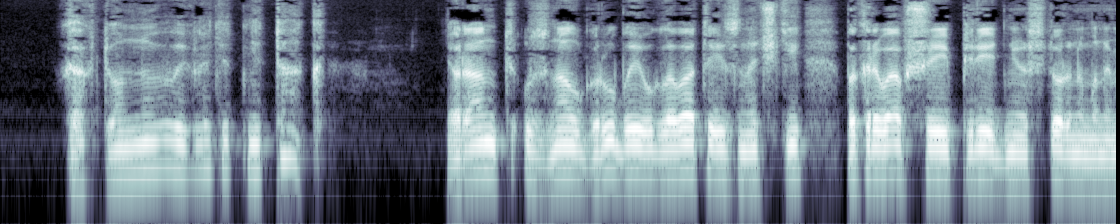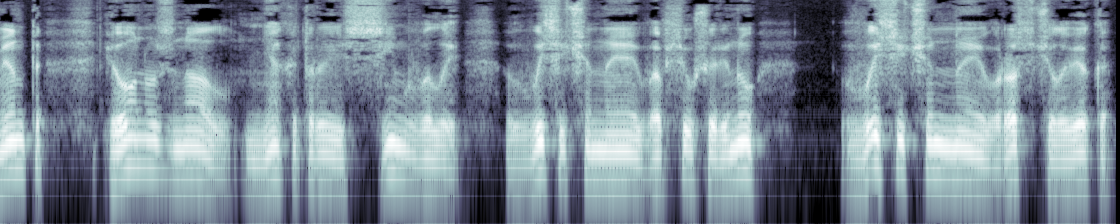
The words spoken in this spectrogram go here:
— Как-то он выглядит не так. Ранд узнал грубые угловатые значки, покрывавшие переднюю сторону монумента, и он узнал некоторые символы, высеченные во всю ширину, высеченные в рост человека.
